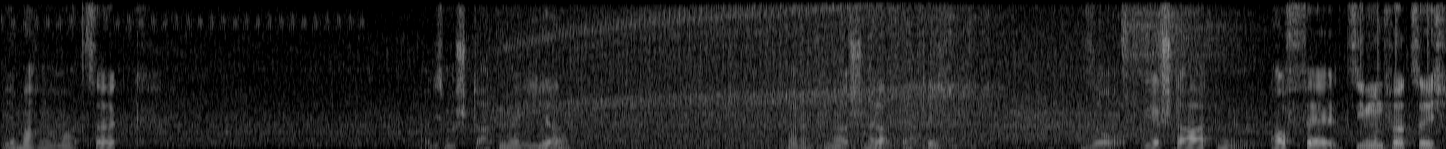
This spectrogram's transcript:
Wir machen nochmal zack. Aber diesmal starten wir hier. So, dann kriegen wir es schneller fertig. So, wir starten auf Feld 47.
